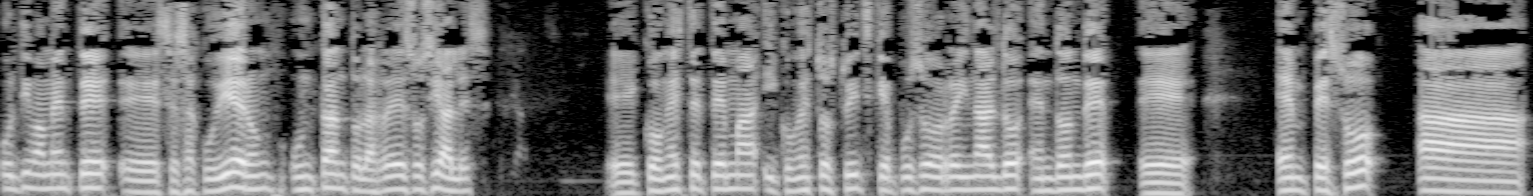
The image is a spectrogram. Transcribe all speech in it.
últimamente se sacudieron un tanto las redes sociales con este tema y con estos tweets que puso Reinaldo en donde empezó a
